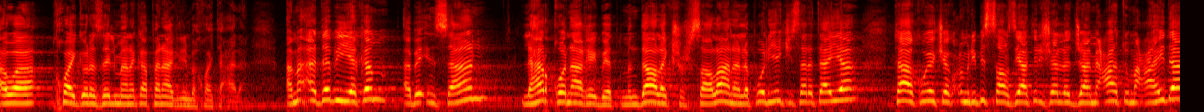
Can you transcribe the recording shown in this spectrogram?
ئەوە خی گەورە زەلیمانەکە پەناگرین بەخوای تعاالە ئەمە ئەدەبی یەکەم ئەبێ ئینسان لە هەر قۆناغێک بێت منداڵێک شش ساڵانە لە پۆلی یەکی سەتاییە تاکو یەکێک عمری 20 ساڵ زیاتریشە لە جامعات و معاهیدا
